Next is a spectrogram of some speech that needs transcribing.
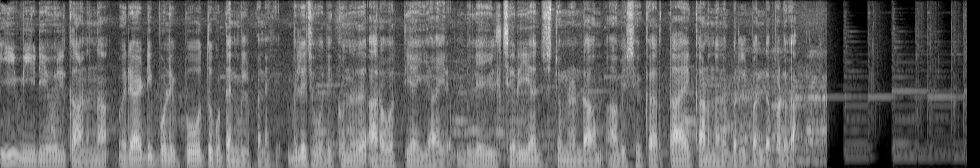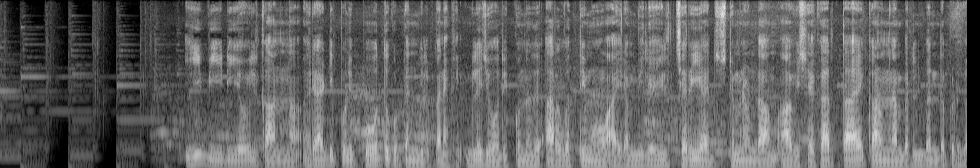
ഈ വീഡിയോയിൽ കാണുന്ന ഒരു അടിപൊളി പോത്തുകുട്ടൻ വിൽപ്പനയ്ക്ക് വില ചോദിക്കുന്നത് അറുപത്തി അയ്യായിരം വിലയിൽ ചെറിയ അഡ്ജസ്റ്റ്മെന്റ് ഉണ്ടാകും ആവശ്യക്കാർ താഴെ കാണുന്ന നമ്പറിൽ ബന്ധപ്പെടുക. ഈ വീഡിയോയിൽ കാണുന്ന ഒരു അടിപൊളി പോത്തുകുട്ടൻ വിൽപ്പനയ്ക്ക് വില ചോദിക്കുന്നത് അറുപത്തി മൂവായിരം വിലയിൽ ചെറിയ അഡ്ജസ്റ്റ്മെന്റ് ഉണ്ടാകും ആവശ്യക്കാർ താഴെ കാണുന്ന നമ്പറിൽ ബന്ധപ്പെടുക.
